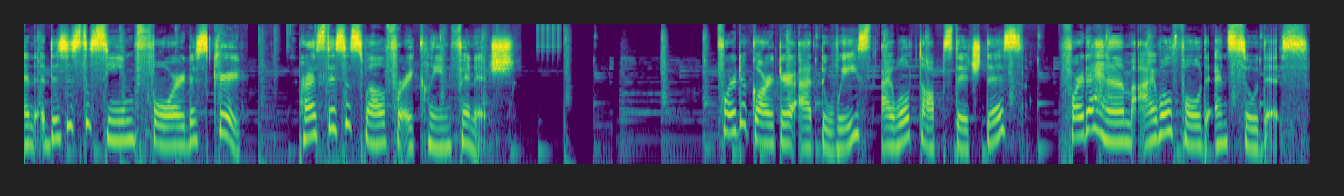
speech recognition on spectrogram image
And this is the seam for the skirt. Press this as well for a clean finish. For the garter at the waist, I will top stitch this for the hem, I will fold and sew this.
